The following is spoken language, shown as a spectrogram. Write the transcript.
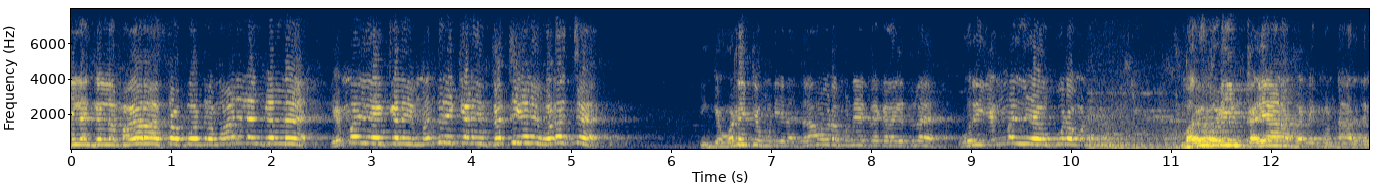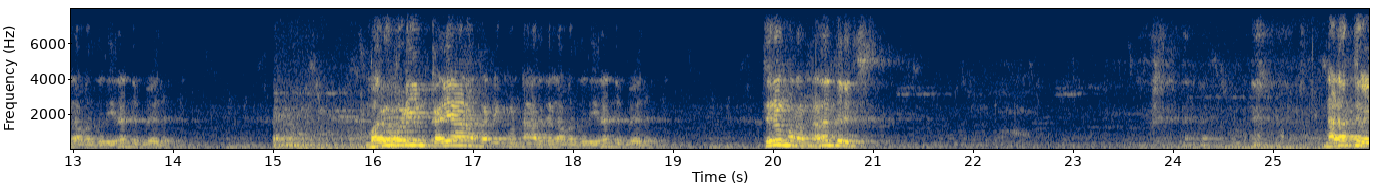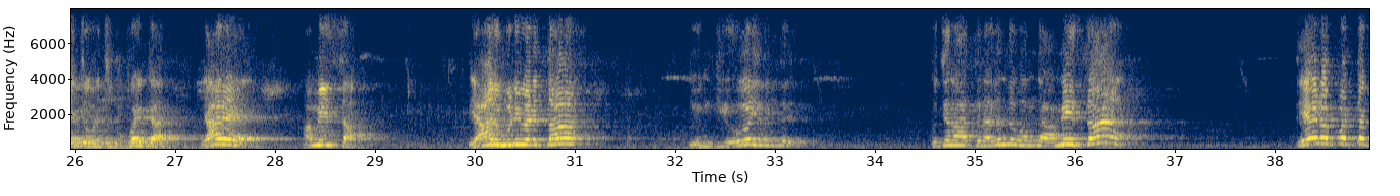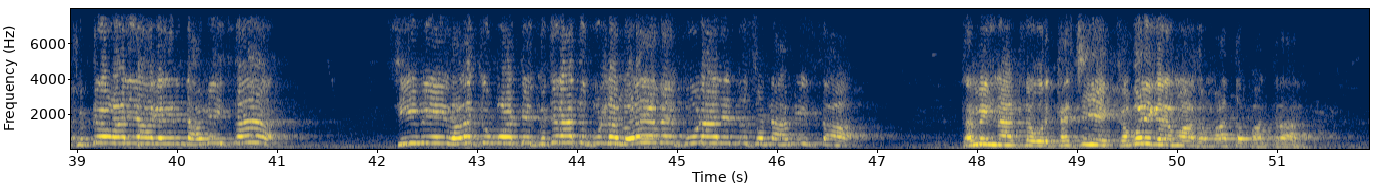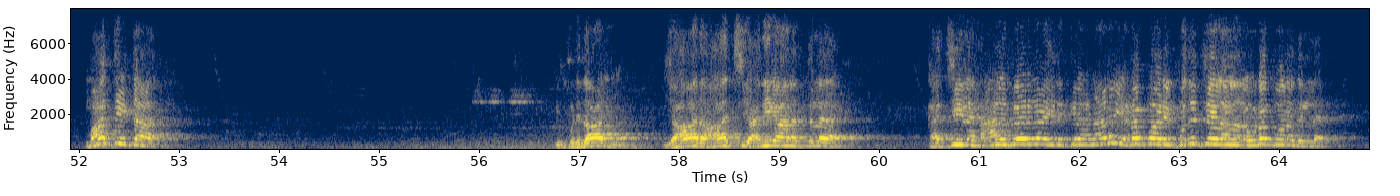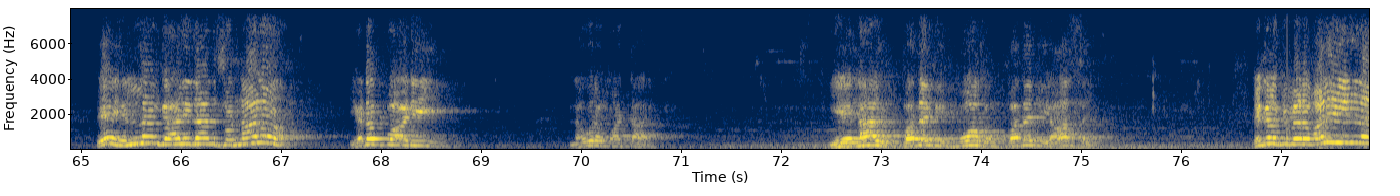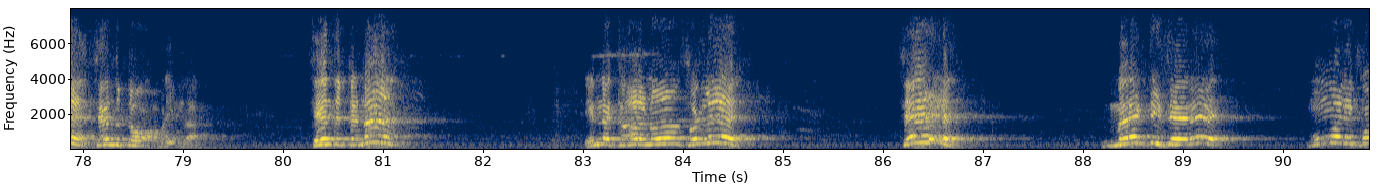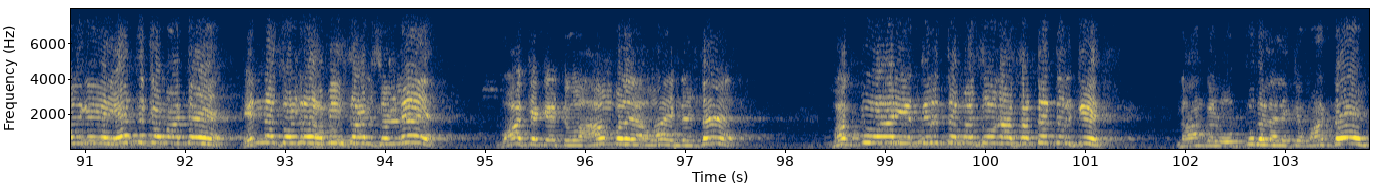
மாநிலங்கள்ல மகாராஷ்டிரா போன்ற மாநிலங்கள்ல எம்எல்ஏக்களையும் மந்திரிகளையும் கட்சிகளை உடைச்ச இங்க உடைக்க முடியல. திராவிட முன்னேற்ற கழகத்துல ஒரு எம்எல்ஏ கூட மறுபடியும் கல்யாணம் பண்ணி கொண்டார்கள் அவர்கள் இரண்டு பேரும். மறுபடியும் கல்யாணம் பண்ணி கொண்டார்கள் அவர்கள் இரண்டு பேரும். திருமணம் நடந்துருச்சு. நடத்தி வைத்து வச்சு போயிட்டார். யாரு? அமித்ஷா. யாரு முடிவெடுத்தா? எங்கேயோ இருந்து. குஜராத்தில் இருந்து வந்த அமித்ஷா தேடப்பட்ட குற்றவாளியாக இருந்த அமித்ஷா சிபிஐ வழக்கு போட்டு குஜராத்துக்குள்ள நுழையவே கூடாது என்று சொன்ன அமித்ஷா தமிழ்நாட்டில் ஒரு கட்சியை கபலிகரமாக மாத்த பார்க்கிறார். மாத்திட்டார். இப்படிதான் யார் ஆட்சி அதிகாரத்தில் கட்சியில நாலு பேர் தான் இருக்கிறனாலும் எடப்பாடி பொதுச் செயலாளர் விட போறதில்லை. ஏ எல்லாம் காலிதான் சொன்னாலும் எடப்பாடி நவர மாட்டார். ஏனால் பதவி மோகம் பதவி ஆசை. எங்களுக்கு வேற வழி இல்லை சேர்ந்துட்டோம் அப்படிங்கிறார். சேர்ந்துட்டேன்னா என்ன காரணம் சொல்லு. சேரு. மிரட்டி சேரு. மும்மொழி கொள்கையை ஏத்துக்க மாட்டேன். என்ன சொல்ற அமித்ஷான்னு சொல்லு. வாக்க கேட்டுவோம் ஆம்பளையாவா எங்கள்கிட்ட வக்பு வாரிய திருத்த மசோதா சட்டத்திற்கு நாங்கள் ஒப்புதல் அளிக்க மாட்டோம்.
